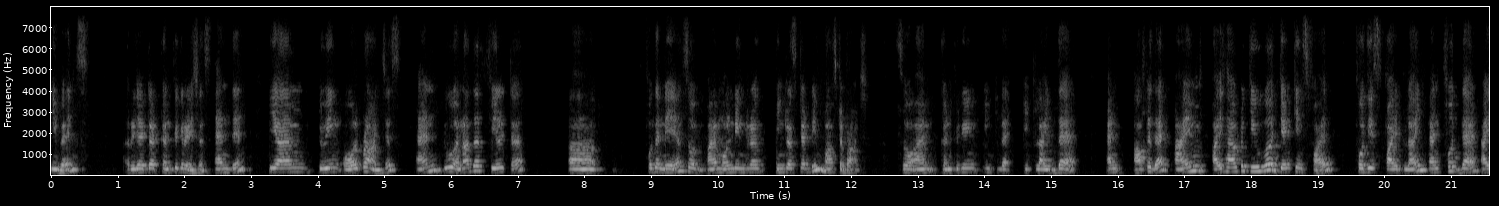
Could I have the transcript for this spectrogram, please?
events related configurations and then here i'm doing all branches and do another filter uh, for the name. So i'm only inter interested in master branch. So i'm configuring it, it like that. And after that i'm i have to give a jenkins file for this pipeline. And for that i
